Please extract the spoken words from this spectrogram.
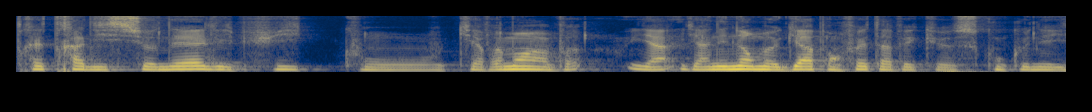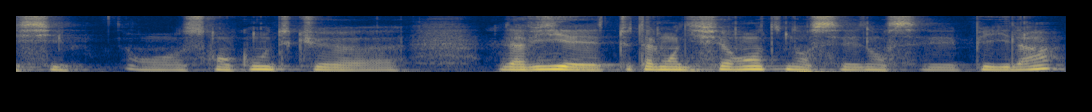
très traditionnelles et puis qu'il y a vraiment un, il y a, un énorme gap en fait avec ce qu'on connaît ici. On se rend compte que la vie est totalement différente dans ces pays-là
